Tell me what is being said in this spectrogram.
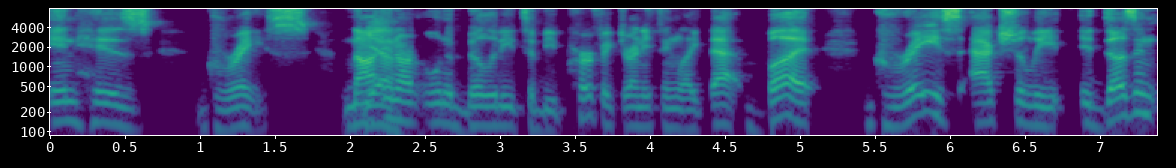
in his grace not in our own ability to be perfect or anything like that but grace actually it doesn't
